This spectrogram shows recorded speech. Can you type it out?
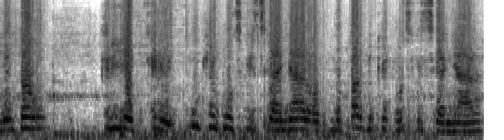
E então queria que o que eu conseguisse ganhar, ou uma parte do que eu conseguisse ganhar,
